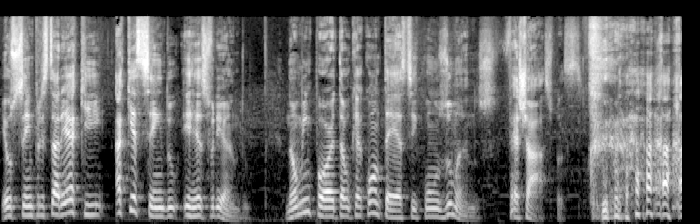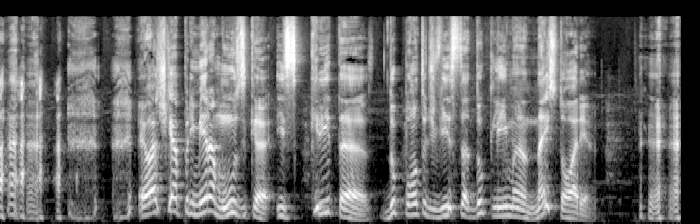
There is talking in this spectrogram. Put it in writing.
Eu sempre estarei aqui, aquecendo e resfriando. Não me importa o que acontece com os humanos. Fecha aspas. Eu acho que é a primeira música escrita do ponto de vista do clima na história.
